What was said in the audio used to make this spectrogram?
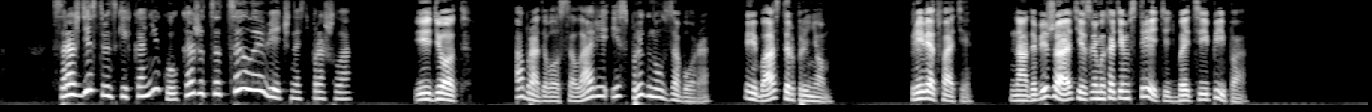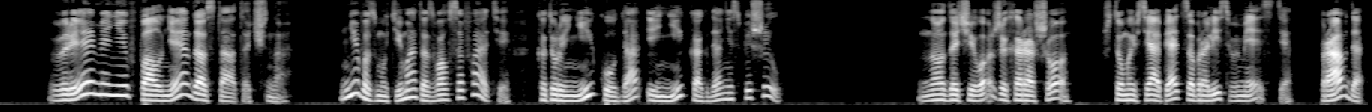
С рождественских каникул, кажется, целая вечность прошла». «Идет!» — обрадовался Ларри и спрыгнул с забора. «И Бастер при нем». «Привет, Фати! Надо бежать, если мы хотим встретить Бетси и Пипа». «Времени вполне достаточно», — невозмутимо отозвался Фати, — который никуда и никогда не спешил. «Но до чего же хорошо, что мы все опять собрались вместе, правда?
